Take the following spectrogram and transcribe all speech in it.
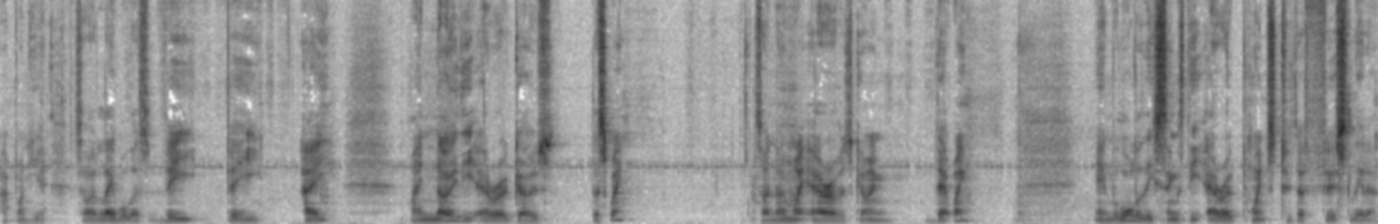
up on here. So I label this VBA. I know the arrow goes this way. So I know my arrow is going that way. And with all of these things, the arrow points to the first letter.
